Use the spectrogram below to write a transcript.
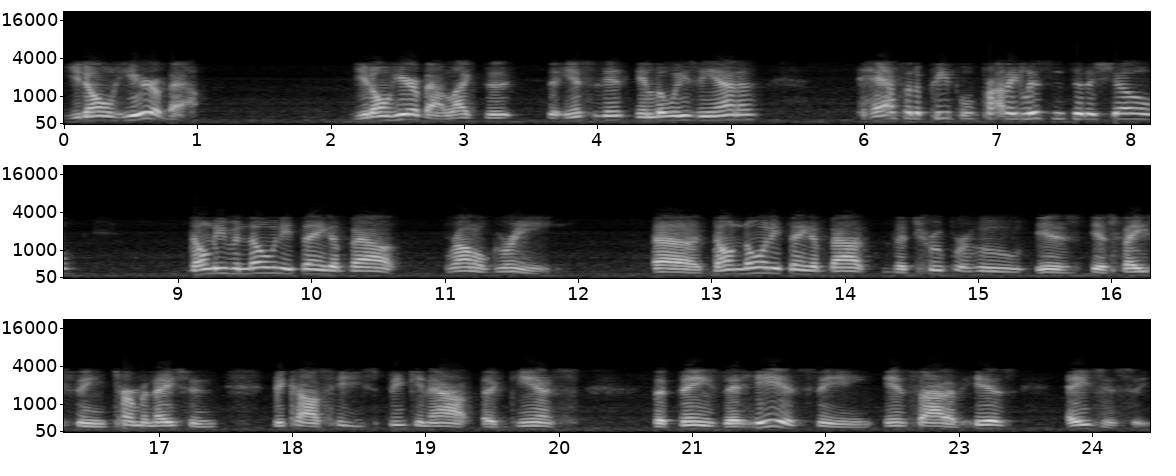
you don't hear about. You don't hear about, like the, the incident in Louisiana. Half of the people probably listen to the show don't even know anything about Ronald Greene. Uh, don't know anything about the trooper who is is facing termination because he's speaking out against the things that he is seeing inside of his agency.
